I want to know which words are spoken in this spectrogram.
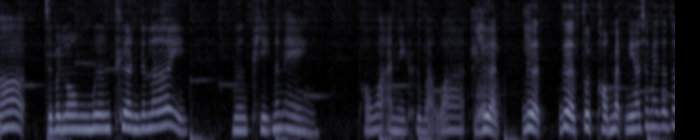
ก็จะไปลงเมืองเถื่อนกันเลย เมืองพีคนั่นเอง เพราะว่าอันนี้คือแบบว่าเดือดเดือดเดือดสุดของแบบนี้แล้วใช่ไหมโจโจ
